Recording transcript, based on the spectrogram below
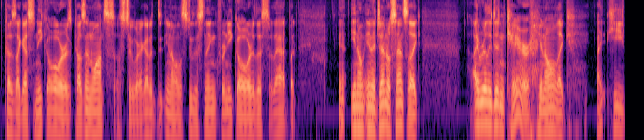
because I guess Niko or his cousin wants us to, or I gotta, you know, let's do this thing for Niko or this or that. But you know, in a general sense, like I really didn't care, you know, like I he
